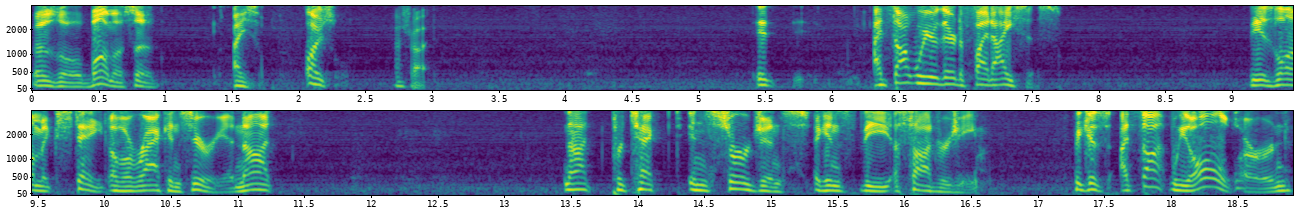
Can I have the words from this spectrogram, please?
as Obama said. ISIL. ISIL. That's right. It, I thought we were there to fight ISIS, the Islamic State of Iraq and Syria, not not protect insurgents against the Assad regime. Because I thought we all learned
